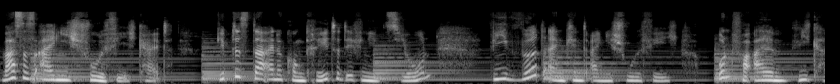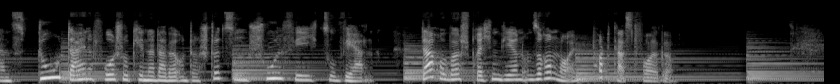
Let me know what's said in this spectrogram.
Was ist eigentlich Schulfähigkeit? Gibt es da eine konkrete Definition? Wie wird ein Kind eigentlich schulfähig? Und vor allem, wie kannst du deine Vorschulkinder dabei unterstützen, schulfähig zu werden? Darüber sprechen wir in unserer neuen Podcast-Folge.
